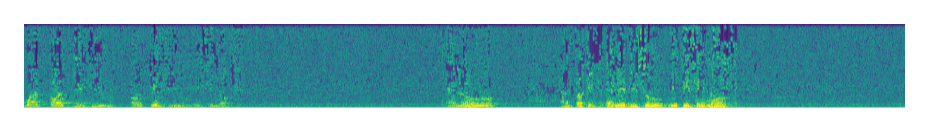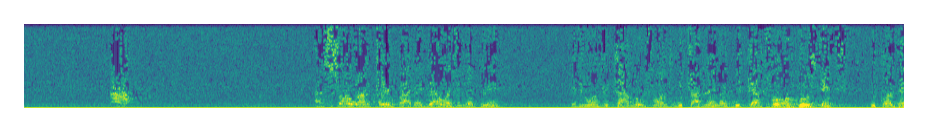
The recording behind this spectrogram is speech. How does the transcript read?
What God gives you or gives you is enough. Hello. I'm talking to the lady, so it is enough. I one clip the was in the plane. If you want to travel, want to be traveling, be careful of those things because the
